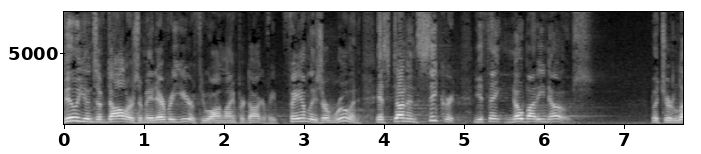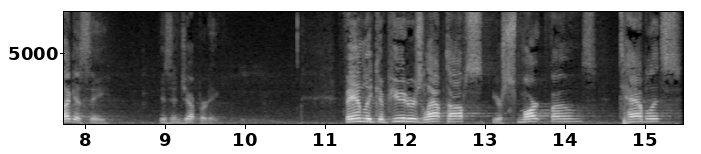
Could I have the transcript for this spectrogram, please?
Billions of dollars are made every year through online pornography. Families are ruined. It's done in secret. You think nobody knows. But your legacy is in jeopardy. Family computers, laptops, your smartphones, tablets,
